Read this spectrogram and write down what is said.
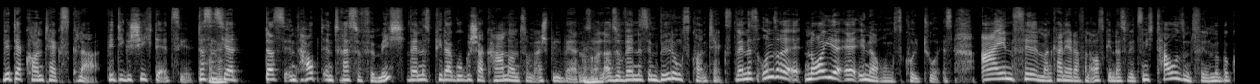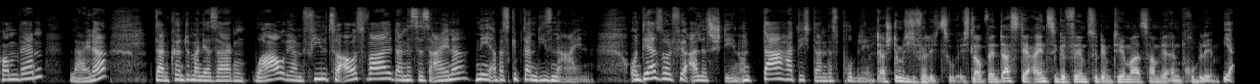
wird der Kontext klar? Wird die Geschichte erzählt? Das mhm. ist ja das Hauptinteresse für mich, wenn es pädagogischer Kanon zum Beispiel werden soll. Mhm. Also wenn es im Bildungskontext, wenn es unsere neue Erinnerungskultur ist. Ein Film, man kann ja davon ausgehen, dass wir jetzt nicht tausend Filme bekommen werden, leider. Dann könnte man ja sagen, wow, wir haben viel zur Auswahl, dann ist es einer. Nee, aber es gibt dann diesen einen. Und der soll für alles stehen. Und da hatte ich dann das Problem. Da stimme ich völlig zu. Ich glaube, wenn das der einzige Film zu dem Thema ist, haben wir ein Problem. Ja,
